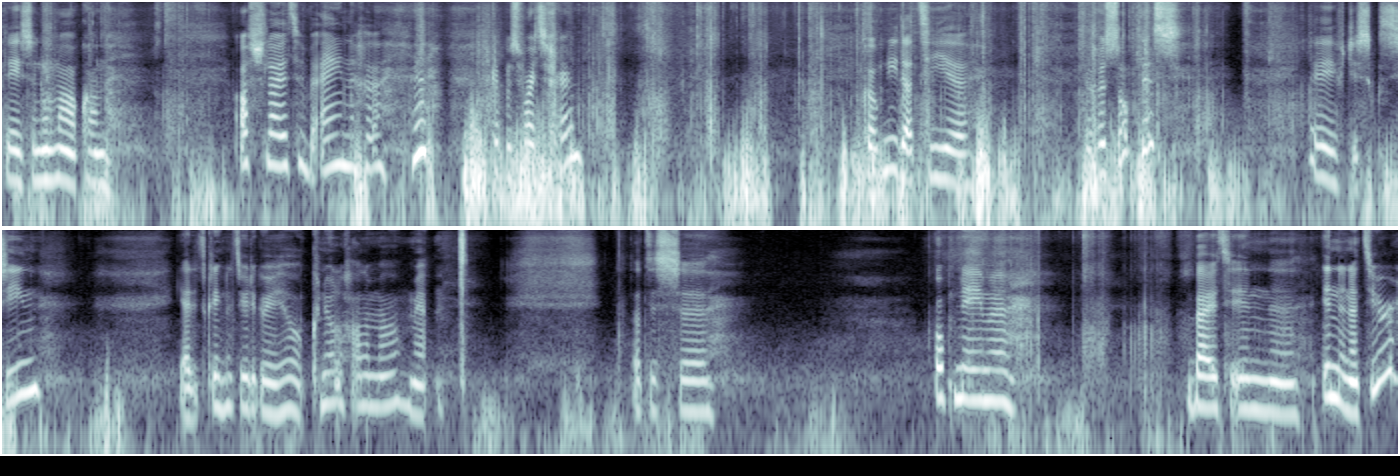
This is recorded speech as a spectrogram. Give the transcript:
deze normaal kan afsluiten, beëindigen. Ik heb een zwart scherm hoop niet dat hij uh, gestopt is. Even zien. Ja, dit klinkt natuurlijk weer heel knullig allemaal. Maar ja, dat is uh, opnemen buiten in, uh, in de natuur.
